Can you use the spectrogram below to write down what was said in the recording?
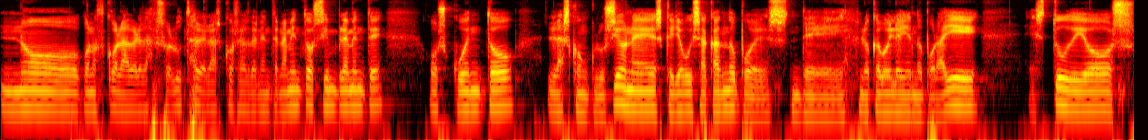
no conozco la verdad absoluta de las cosas del entrenamiento, simplemente os cuento las conclusiones que yo voy sacando pues de lo que voy leyendo por allí, estudios,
